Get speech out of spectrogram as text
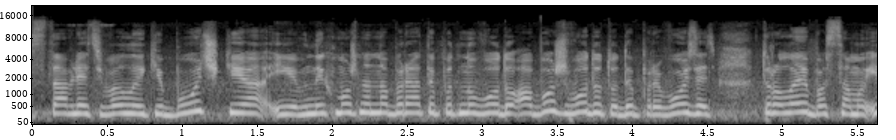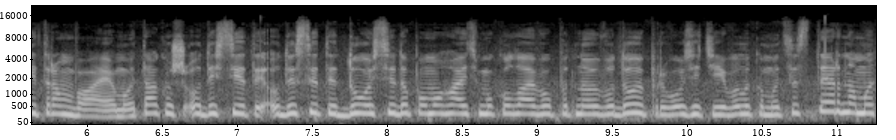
ставлять великі бочки, і в них можна набирати питну воду, або ж воду туди привозять тролейбусами і трамваями. Також одесити досі допомагають Миколаєву питною водою, привозять її великими цистернами.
